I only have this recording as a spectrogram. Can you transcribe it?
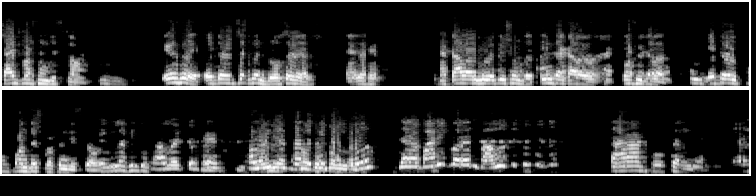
ষাট পার্সেন্ট ডিসকাউন্ট ঠিক আছে? এটা হচ্ছে আপনার কালারগুলো কি সুন্দর? তিনটা কালার কফি কালার এটা পঞ্চাশ পার্সেন্ট ডিসকাউন্ট এগুলো কিন্তু ভালো একটা ব্র্যান্ড যারা বাড়ি করেন ভালো কিছু তারা ডোসেন নেন কারণ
